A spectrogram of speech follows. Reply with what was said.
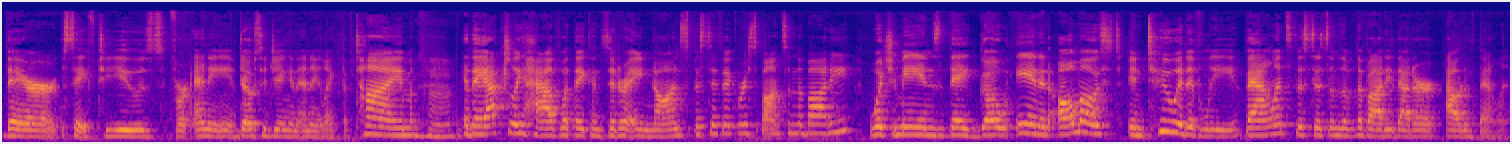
They're safe to use for any dosaging and any length of time. Mm-hmm. They actually have what they consider a non specific response in the body, which means they go in and almost intuitively balance the systems of the body that are out of balance,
